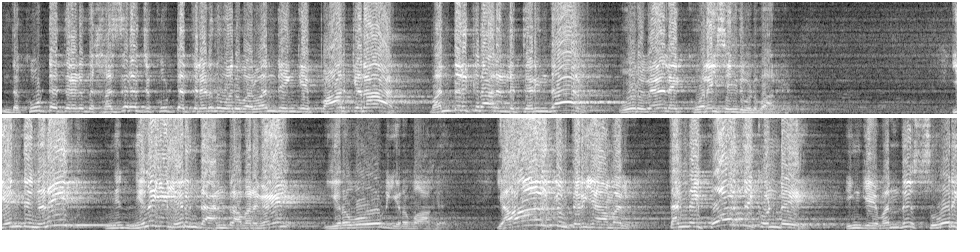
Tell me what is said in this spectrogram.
இந்த கூட்டத்திலிருந்து ஹஸ்ரஜ் கூட்டத்திலிருந்து ஒருவர் வந்து இங்கே பார்க்கிறார் வந்திருக்கிறார் என்று தெரிந்தால் ஒருவேளை கொலை செய்து விடுவார்கள். என்று நினை நிலையில் இருந்த அன்று அவர்கள் இரவோடு இரவாக யாருக்கும் தெரியாமல் தன்னை போர்த்திக் கொண்டு இங்கே வந்து சுவர்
